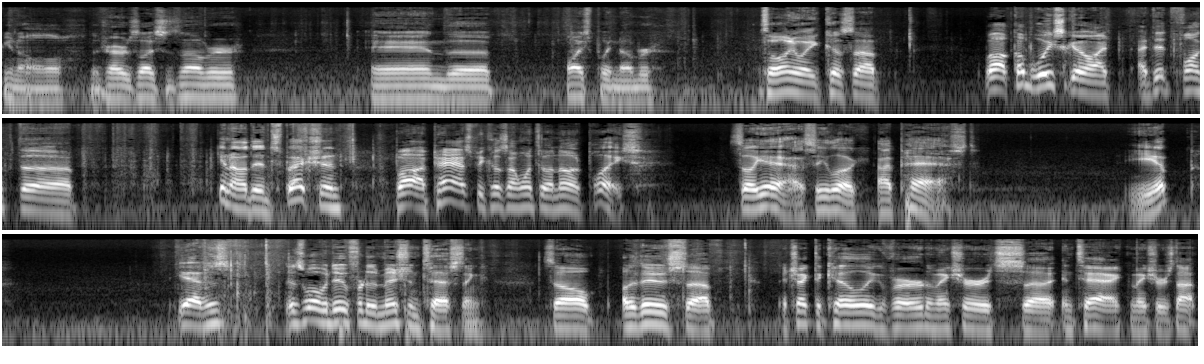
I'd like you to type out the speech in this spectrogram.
you know the driver's license number and the license plate number. So anyway, because uh, well, a couple weeks ago I I did flunk the you know the inspection, but I passed because I went to another place. So yeah, see, look, I passed. Yep. Yeah, this this is what we do for the emission testing. So what I do is uh, I check the converter to make sure it's uh, intact, make sure it's not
